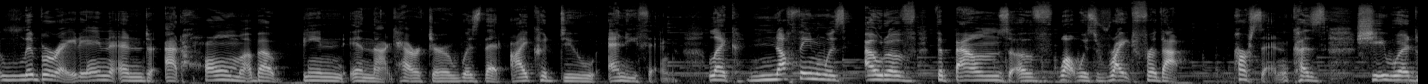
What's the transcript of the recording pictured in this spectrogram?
liberating and at home about being in that character was that I could do anything. Like nothing was out of the bounds of what was right for that person because she would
